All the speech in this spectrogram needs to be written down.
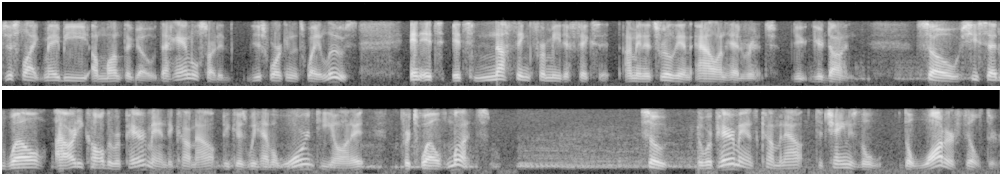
just like maybe a month ago. The handle started just working its way loose, and it's it's nothing for me to fix it. I mean, it's really an Allen head wrench. You- You're done. So she said, "Well, I already called the repairman to come out because we have a warranty on it for 12 months." So the repairman's coming out to change the the water filter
